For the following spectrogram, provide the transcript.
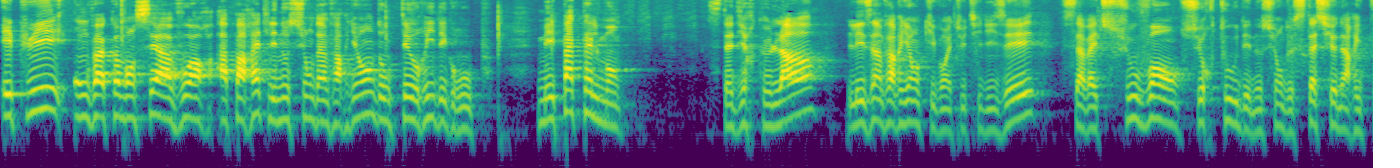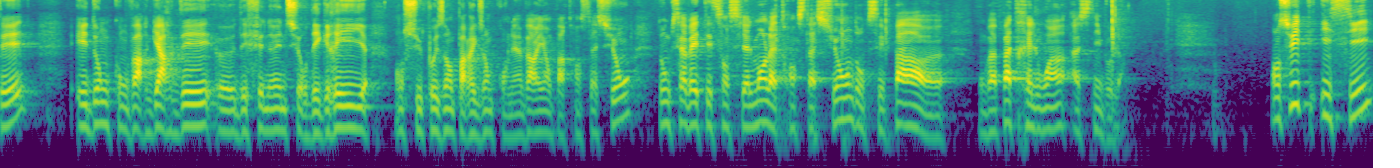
Et puis on va commencer à voir apparaître les notions d'invariants, donc théorie des groupes, mais pas tellement. C'est-à-dire que là, les invariants qui vont être utilisés, ça va être souvent surtout des notions de stationnarité, et donc, on va regarder euh, des phénomènes sur des grilles en supposant, par exemple, qu'on est invariant par translation. Donc, ça va être essentiellement la translation. Donc, pas, euh, on ne va pas très loin à ce niveau-là. Ensuite, ici,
